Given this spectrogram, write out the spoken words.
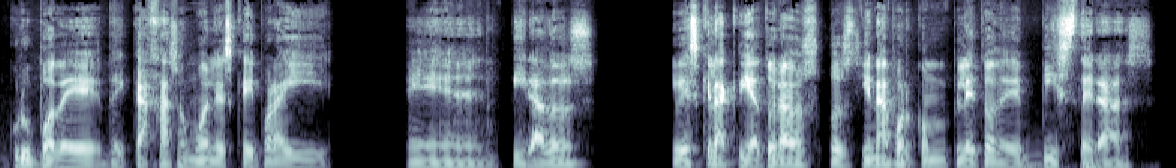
grupo de, cajas o muebles que hay por ahí eh, tirados y ves que la criatura os, os llena por completo de vísceras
